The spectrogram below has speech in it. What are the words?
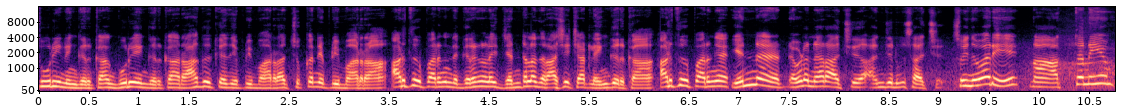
சூரியன் எங்க இருக்கான் குரு எங்க இருக்கான் ராகு கேது எப்படி மாறுறான் சுக்கன் எப்படி மாறுறான். அடுத்தது பாருங்க இந்த கிரகங்களை ஜென்ரலா இந்த ராசி சாட்ல எங்க இருக்கான். அடுத்தது பாருங்க என்ன எவ்வளவு நேரம் ஆச்சு? அஞ்சு நிமிஷம் ஆச்சு. ஸோ இந்த மாதிரி நான் அத்தனையும்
